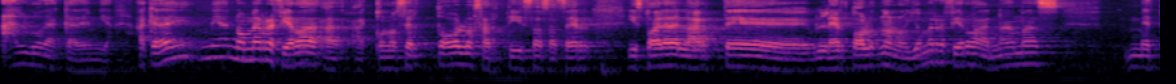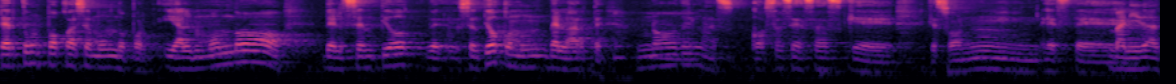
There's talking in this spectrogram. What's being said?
algo de academia. Academia no me refiero a, a- a conocer todos los artistas, hacer historia del arte, leer todo. No, no, yo me refiero a nada más meterte un poco a ese mundo por- y al mundo del sentido, de- sentido común del arte, no de las cosas esas que, que son este, Vanidad.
